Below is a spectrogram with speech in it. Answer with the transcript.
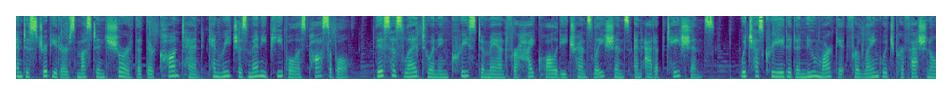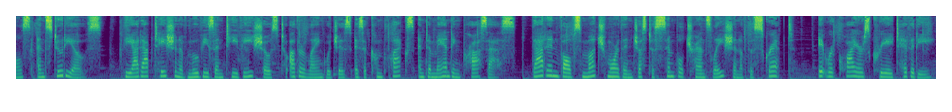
and distributors must ensure that their content can reach as many people as possible. This has led to an increased demand for high quality translations and adaptations, which has created a new market for language professionals and studios. The adaptation of movies and TV shows to other languages is a complex and demanding process that involves much more than just a simple translation of the script. It requires creativity,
